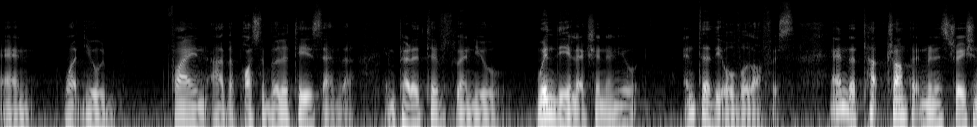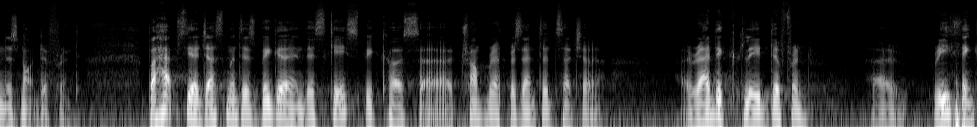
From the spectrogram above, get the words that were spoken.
and what you find are the possibilities and the imperatives when you win the election and you enter the Oval Office. And the Trump administration is not different. Perhaps the adjustment is bigger in this case because uh, Trump represented such a, a radically different uh, rethink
